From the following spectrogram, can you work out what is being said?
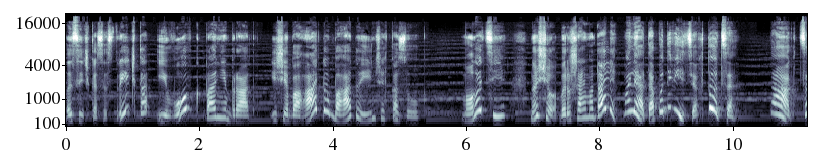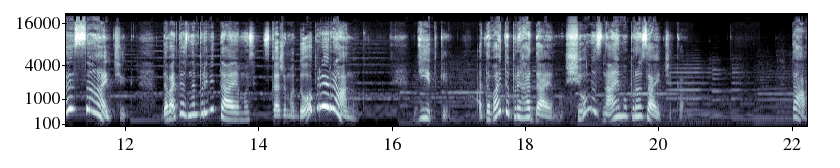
лисичка сестричка і вовк пані брат. І ще багато-багато інших казок. Молодці. Ну що, вирушаємо далі? Малята, подивіться, хто це? Так, це зайчик. Давайте з ним привітаємось, скажемо добрий ранок. Дітки, а давайте пригадаємо, що ми знаємо про зайчика. Так,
